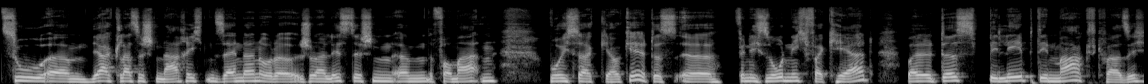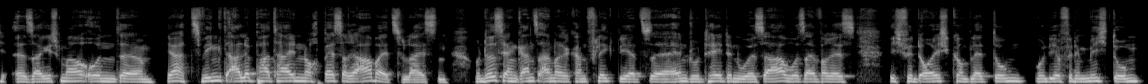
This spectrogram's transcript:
zu ähm, ja, klassischen Nachrichtensendern oder journalistischen ähm, Formaten wo ich sage, ja, okay, das äh, finde ich so nicht verkehrt, weil das belebt den Markt quasi, äh, sage ich mal, und äh, ja, zwingt alle Parteien noch bessere Arbeit zu leisten. Und das ist ja ein ganz anderer Konflikt wie jetzt äh, Andrew Tate in den USA, wo es einfach ist, ich finde euch komplett dumm und ihr findet mich dumm.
